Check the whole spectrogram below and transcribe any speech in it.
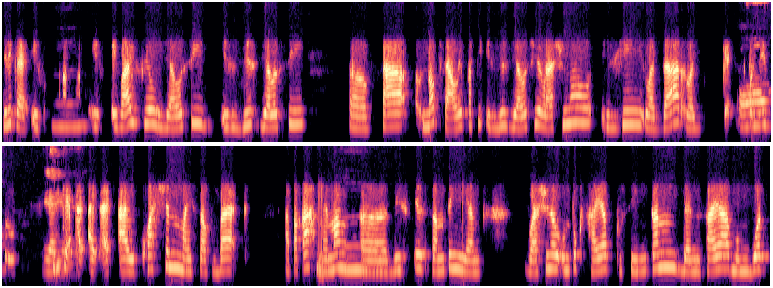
Jadi kayak if hmm. if if I feel jealousy, is this jealousy uh, fa not valid tapi is this jealousy rational? Is he like that? Like kayak oh, seperti itu. Yeah, Jadi kayak yeah. I, I I question myself back. Apakah memang hmm. uh, this is something yang rational untuk saya pusingkan dan saya membuat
